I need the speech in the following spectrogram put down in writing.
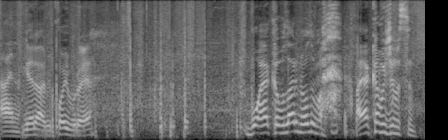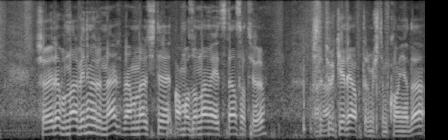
Aynen. Gel abi koy buraya. Bu ayakkabılar ne oğlum? Ayakkabıcı mısın? Şöyle bunlar benim ürünler. Ben bunları işte Amazon'dan ve Etsy'den satıyorum. İşte Türkiye'de yaptırmıştım Konya'da.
